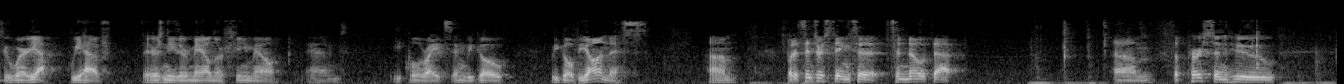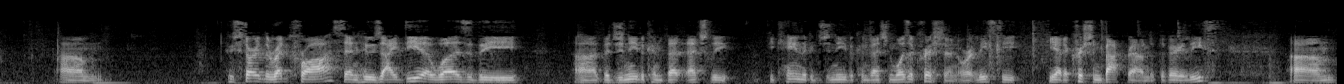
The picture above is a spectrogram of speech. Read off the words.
to where, yeah, we have, there's neither male nor female and equal rights and we go, we go beyond this. Um, but it's interesting to, to note that, um, the person who, um, who started the Red Cross and whose idea was the, uh, the Geneva Convention, actually became the Geneva Convention was a Christian, or at least he, he had a Christian background at the very least. Um,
